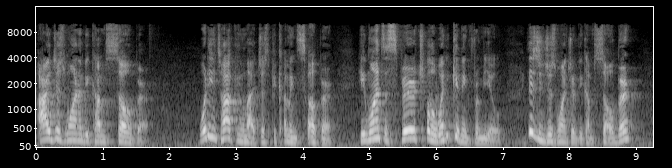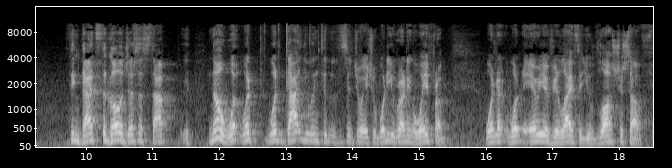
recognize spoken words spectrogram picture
I just want to become sober. What are you talking about, just becoming sober? He wants a spiritual awakening from you. He doesn't just want you to become sober. I think that's the goal, just to stop. No, what, what, what got you into the situation? What are you running away from? What, what area of your life that you've lost yourself?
